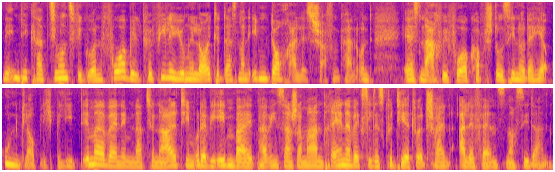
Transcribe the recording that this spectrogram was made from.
eine Integrationsfigur, ein Vorbild für viele junge Leute, dass man eben doch alles schaffen kann. Und er ist nach wie vor Kopfstoß hin oder her unglaublich beliebt. Immer wenn im Nationalteam oder wie eben bei Paris Saint-Germain ein Trainerwechsel diskutiert wird, scheinen alle Fans nach Sidan.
